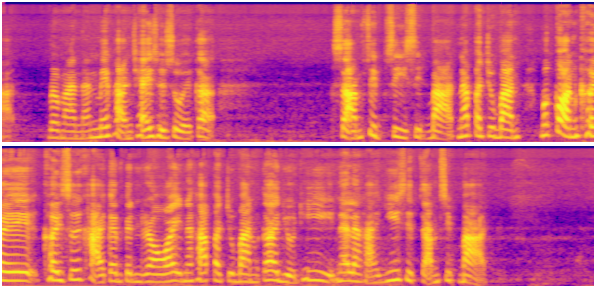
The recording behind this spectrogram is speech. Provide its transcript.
าท ประมาณนั้นไม่ผ่านใช้สวยๆก็ สามสิบสี่สิบาทนะปัจจุบันเมื่อก่อนเคยเคยซื้อขายกันเป็นร้อยนะคะ ปัจจุบันก็อยู่ที่นั่นแหละค่ะยี่สิบสามสิบบาทป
